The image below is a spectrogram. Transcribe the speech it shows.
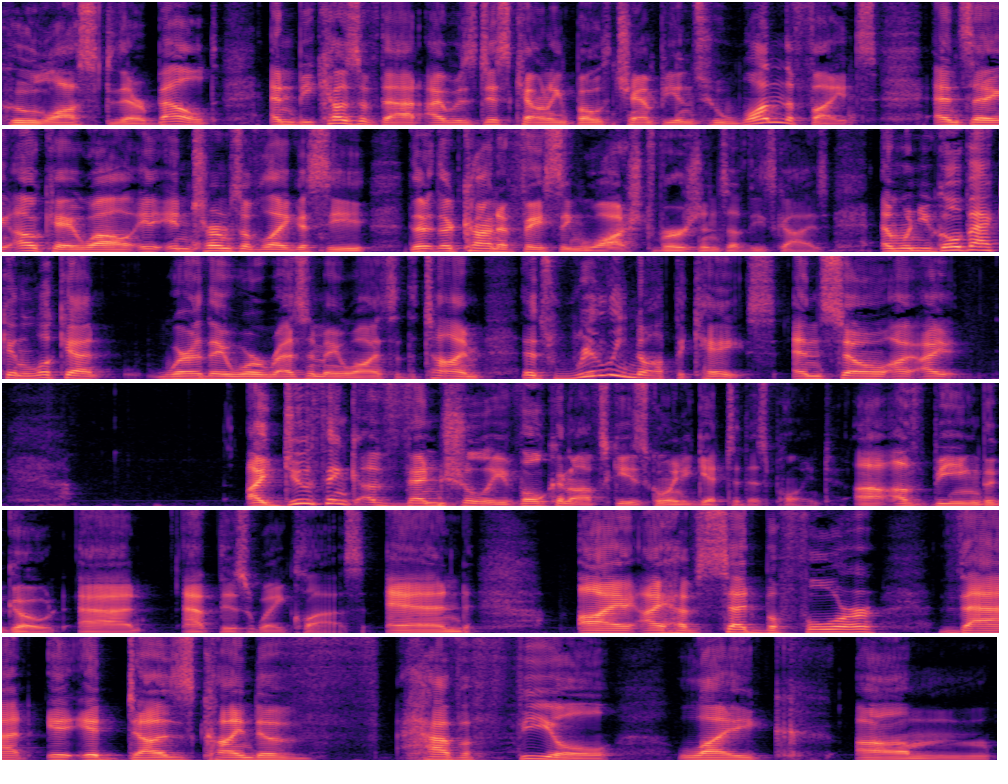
who lost their belt. And because of that, I was discounting both champions who won the fights and saying, okay, well, in terms of legacy, they're, they're kind of facing washed versions of these guys. And when you go back and look at where they were resume wise at the time, that's really not the case. And so I, I I do think eventually Volkanovski is going to get to this point uh, of being the goat at at this weight class, and I I have said before that it, it does kind of have a feel like um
